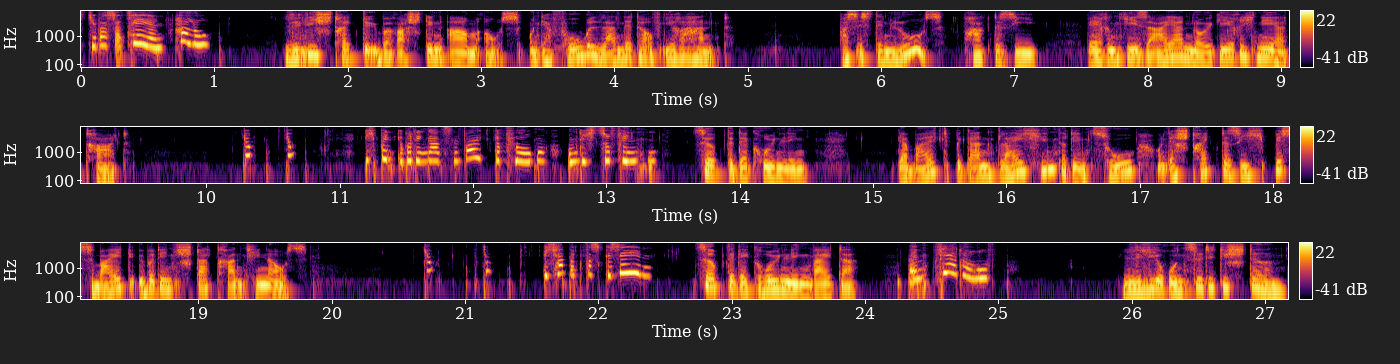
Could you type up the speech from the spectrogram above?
muss dir was erzählen. Hallo. Lilly streckte überrascht den Arm aus und der Vogel landete auf ihrer Hand. Was ist denn los? fragte sie, während Jesaja neugierig näher trat. Ich bin über den ganzen Wald geflogen, um dich zu finden, zirpte der Grünling. Der Wald begann gleich hinter dem Zoo und erstreckte sich bis weit über den Stadtrand hinaus. Ich habe etwas gesehen, zirpte der Grünling weiter. Beim Pferdehof. Lilly runzelte die Stirn.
